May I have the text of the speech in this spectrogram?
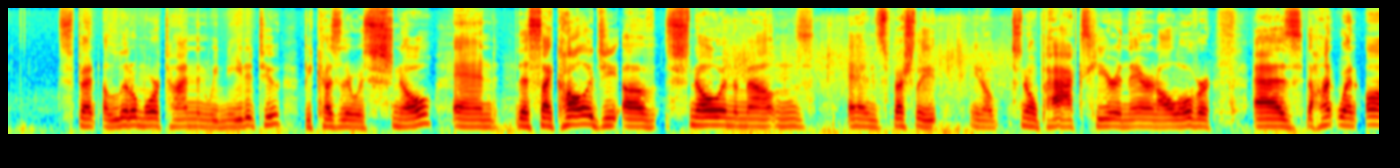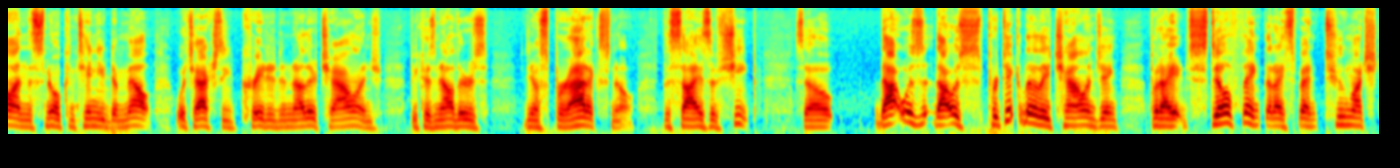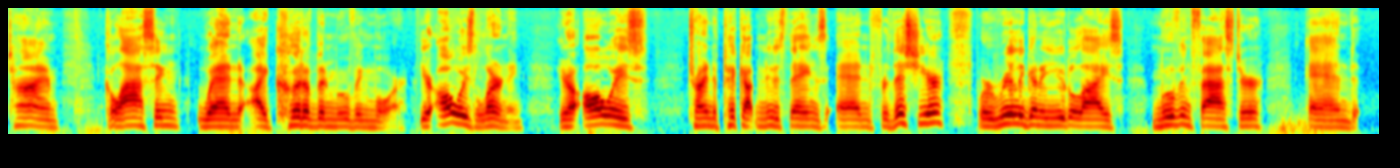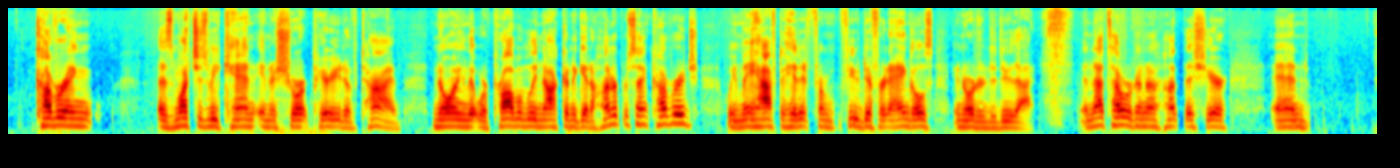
spent a little more time than we needed to because there was snow and the psychology of snow in the mountains and especially you know snow packs here and there and all over. As the hunt went on the snow continued to melt which actually created another challenge because now there's you know sporadic snow the size of sheep. So that was that was particularly challenging but I still think that I spent too much time glassing when I could have been moving more. You're always learning. You're always trying to pick up new things. And for this year, we're really going to utilize moving faster and covering as much as we can in a short period of time, knowing that we're probably not going to get 100% coverage. We may have to hit it from a few different angles in order to do that. And that's how we're going to hunt this year and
